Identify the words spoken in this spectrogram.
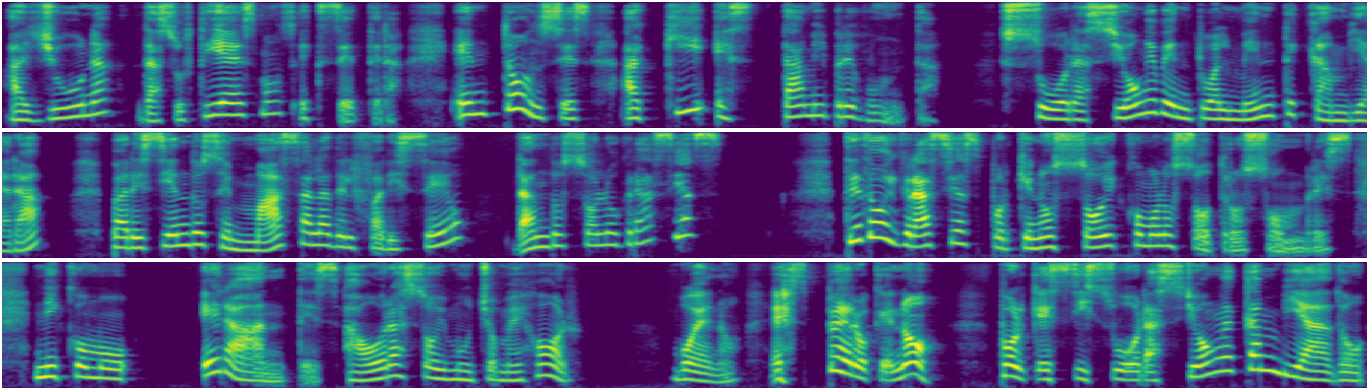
ayuna, da sus diezmos, etc. Entonces, aquí está mi pregunta. ¿Su oración eventualmente cambiará? Pareciéndose más a la del fariseo, dando solo gracias? Te doy gracias porque no soy como los otros hombres, ni como era antes, ahora soy mucho mejor. Bueno, espero que no, porque si su oración ha cambiado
